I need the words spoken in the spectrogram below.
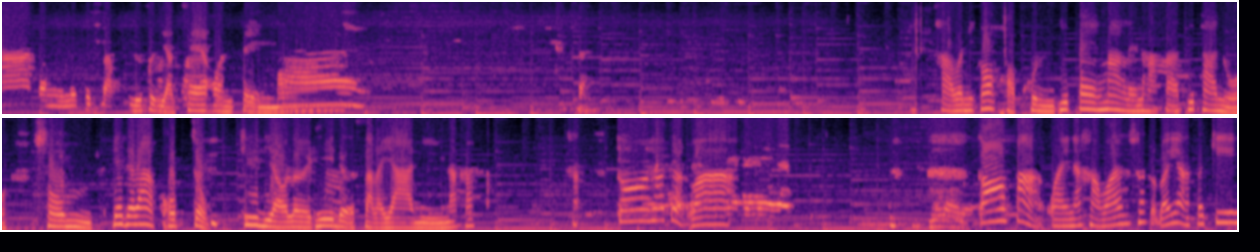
มากตอนนี้รู้สึกแบบรู้สึกอยากแช่ออนเซนมาก ค่ะ วันนี้ก็ขอบคุณพี่แป้งมากเลยนะคะ ที่พาหนูชมเรียกได้ว่าครบจบที่เดียวเลยที่เดอะสารยานี้นะคะก็ถ้าเกิดว่า ก็ฝากไว้นะคะ ว่าถ้าเกิดว่าอยากจะกิน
